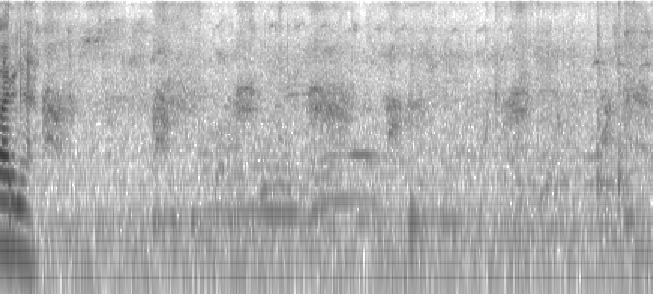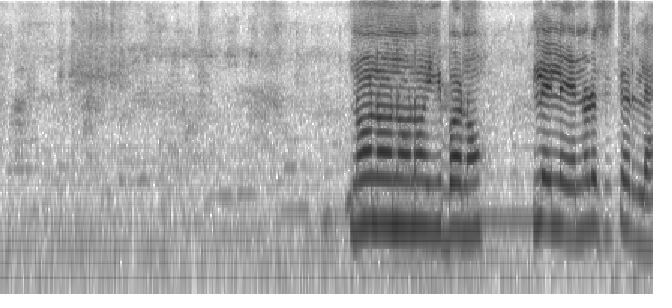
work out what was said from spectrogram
பாருங்க. நோ நோ நோ நோ இபானோ இல்லை இல்லை என்னோட சிஸ்டர் இல்லை.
